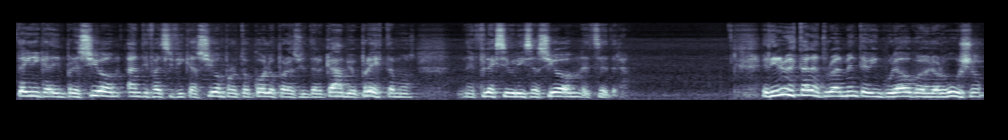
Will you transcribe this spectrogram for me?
técnica de impresión, antifalsificación, protocolos para su intercambio, préstamos, flexibilización, etc. El dinero está naturalmente vinculado con el orgullo,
